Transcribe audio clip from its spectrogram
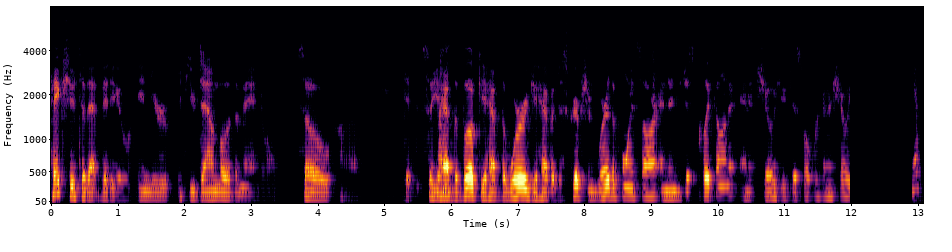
takes you to that video in your if you download the manual. So uh, it, so you have the book, you have the words, you have a description where the points are, and then you just click on it, and it shows you just what we're going to show you. Yep.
